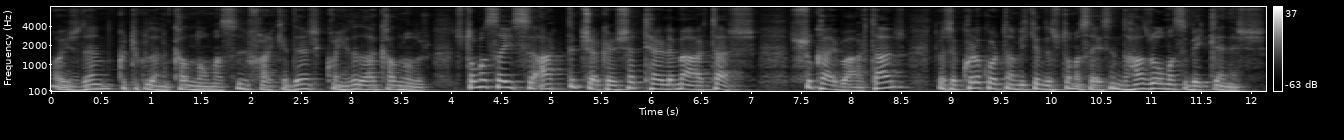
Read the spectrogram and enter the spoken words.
O yüzden kütükulanın kalın olması fark eder. Konya'da daha kalın olur. Stoma sayısı arttıkça arkadaşlar terleme artar. Su kaybı artar. Dolayısıyla kurak ortam bitkinde stoma sayısının daha az olması beklenir.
